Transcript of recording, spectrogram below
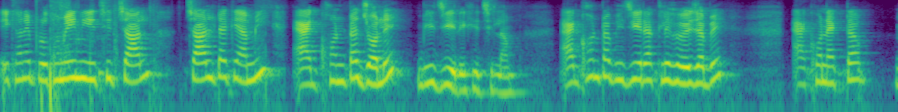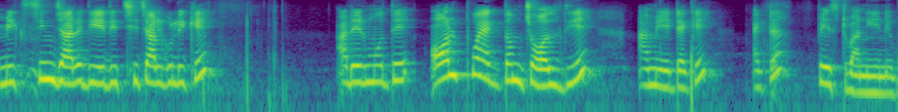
এখানে প্রথমেই নিয়েছি চাল। চালটাকে আমি এক ঘণ্টা জলে ভিজিয়ে রেখেছিলাম। এক ঘণ্টা ভিজিয়ে রাখলে হয়ে যাবে এখন একটা মিক্সিং জারে দিয়ে দিচ্ছি চালগুলিকে। আর এর মধ্যে অল্প একদম জল দিয়ে আমি এটাকে একটা পেস্ট বানিয়ে নেব।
